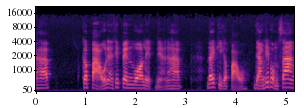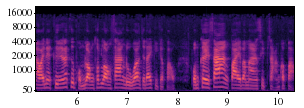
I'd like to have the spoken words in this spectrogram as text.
นะครับ กระเป๋าเนี่ยที่เป็น wallet เนี่ยนะครับได้กี่กระเป๋า อย่างที่ผมสร้างเอาไว้เนี่ยคือนั่นคือผมลองทดลองสร้างดูว่าจะได้กี่กระเป๋า ผมเคยสร้างไปประมาณ 13 กระเป๋า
